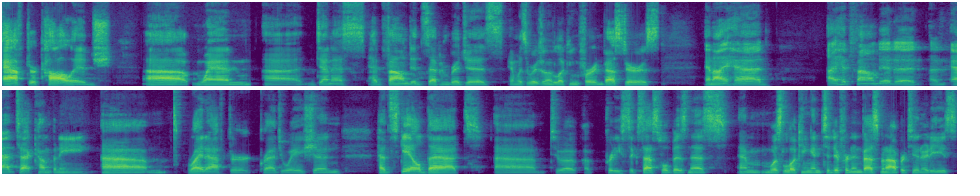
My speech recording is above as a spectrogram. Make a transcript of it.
after college uh, when uh, Dennis had founded Seven Bridges and was originally looking for investors, and I had I had founded a, an ad tech company um, right after graduation, had scaled that uh, to a, a, pretty successful business, and was looking into different investment opportunities.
